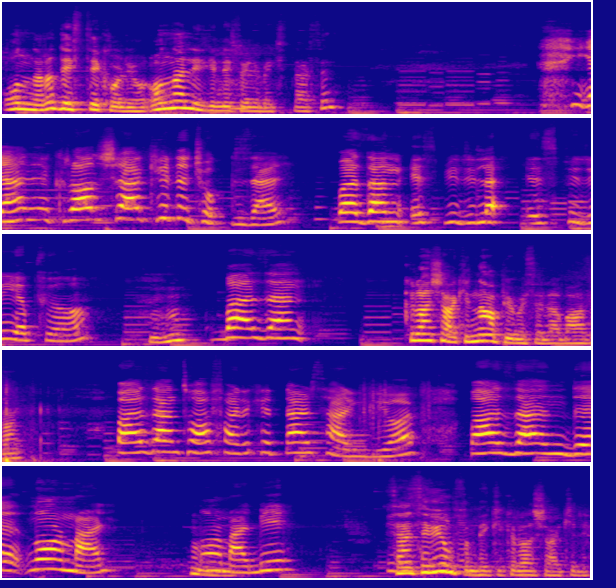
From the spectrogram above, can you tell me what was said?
onlara destek oluyor. Onlarla ilgili ne söylemek istersin? Yani Kral Şakir de çok güzel. Bazen espriler, espri yapıyor. Hı hı. Bazen Kral Şakir ne yapıyor mesela bazen? bazen tuhaf hareketler sergiliyor. Bazen de normal. Normal bir Sen seviyor musun peki Kral Şakir'i?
